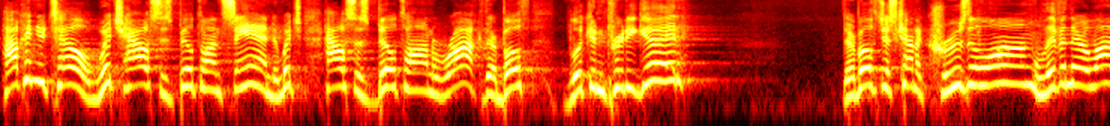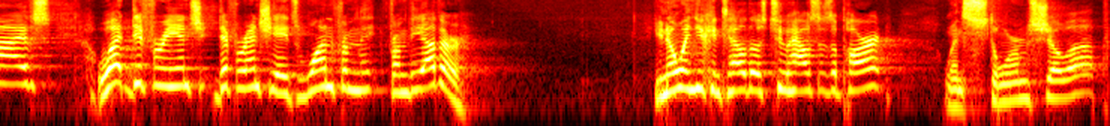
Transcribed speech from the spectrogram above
How can you tell which house is built on sand and which house is built on rock? They're both looking pretty good. They're both just kind of cruising along, living their lives. What differenti- differentiates one from the, from the other? You know when you can tell those two houses apart? When storms show up.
